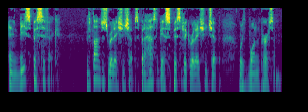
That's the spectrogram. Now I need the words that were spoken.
and be specific. It's not just relationships, but it has to be a specific relationship with one person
